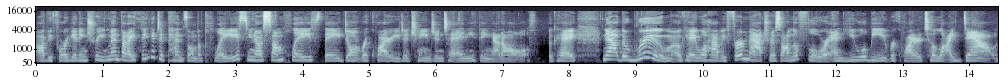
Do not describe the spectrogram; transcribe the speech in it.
uh, before getting treatment. But I think it depends on the place. You know, some place they don't require you to change into anything at all okay? Now, the room, okay, will have a firm mattress on the floor and you will be required to lie down.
